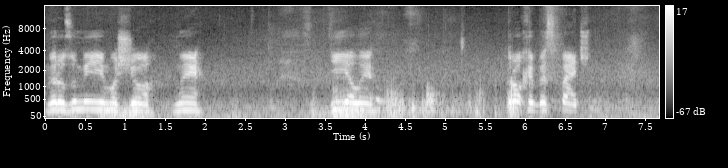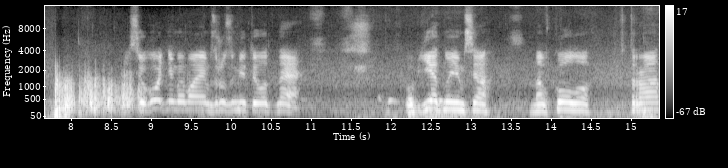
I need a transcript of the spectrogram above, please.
ми розуміємо, що ми діяли трохи безпечно. І сьогодні ми маємо зрозуміти одне: об'єднуємося навколо втрат.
